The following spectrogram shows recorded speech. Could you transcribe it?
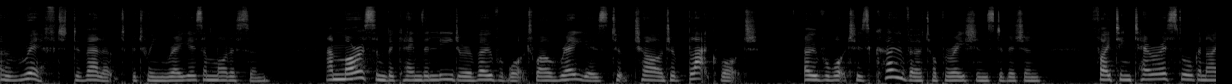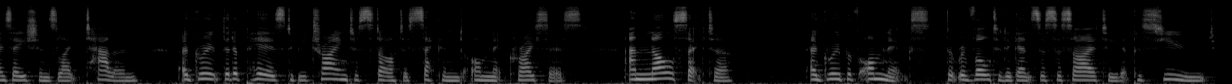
a rift developed between Reyes and Morrison, and Morrison became the leader of Overwatch while Reyes took charge of Blackwatch, Overwatch's covert operations division, fighting terrorist organizations like Talon, a group that appears to be trying to start a second Omnic crisis, and Null Sector, a group of omnics that revolted against a society that pursued.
